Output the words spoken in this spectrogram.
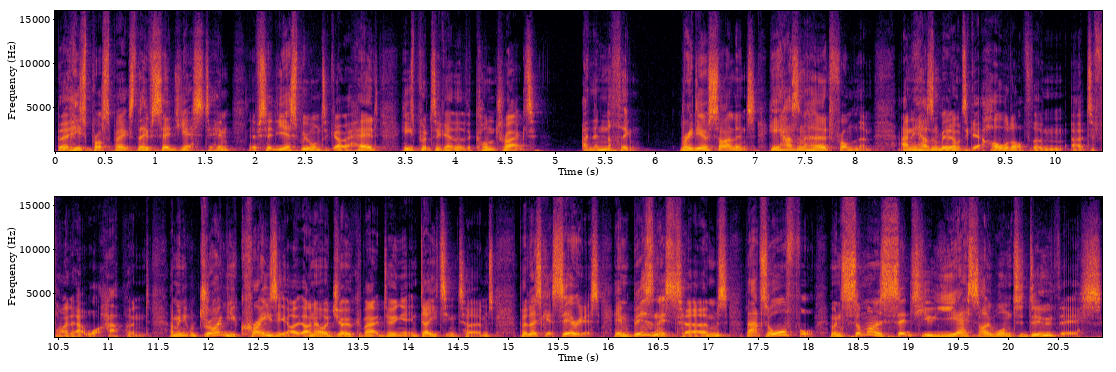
But his prospects, they've said yes to him. They've said, yes, we want to go ahead. He's put together the contract and then nothing. Radio silence. He hasn't heard from them, and he hasn't been able to get hold of them uh, to find out what happened. I mean, it would drive you crazy. I, I know I joke about doing it in dating terms, but let's get serious. In business terms, that's awful. When someone has said to you, Yes, I want to do this,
